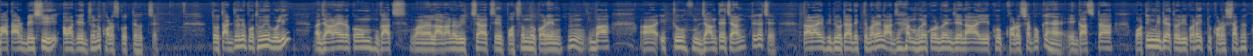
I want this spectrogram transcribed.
বা তার বেশি আমাকে এর জন্য খরচ করতে হচ্ছে। তো তার জন্য প্রথমেই বলি যারা এরকম গাছ মানে লাগানোর ইচ্ছা আছে, পছন্দ করেন বা একটু জানতে চান, ঠিক আছে তারা এই ভিডিওটা দেখতে পারেন। আর যারা মনে করবেন যে, না, এ খুব খরচ সাপেক্ষ। হ্যাঁ এই গাছটা পটিং মিডিয়া তৈরি করা একটু খরচ সাপেক্ষ,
